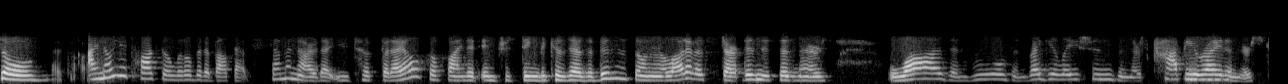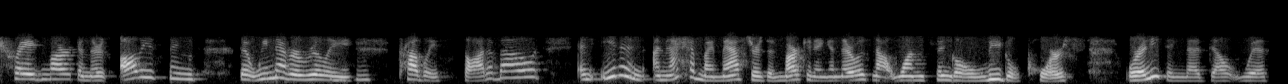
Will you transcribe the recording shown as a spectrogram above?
So awesome. I know you talked a little bit about that seminar that you took, but I also find it interesting because as a business owner, a lot of us start business and there's laws and rules and regulations and there's copyright Mhm. and there's trademark and there's all these things that we never really Mhm. probably thought about. And even, I mean, I have my master's in marketing and there was not one single legal course or anything that dealt with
